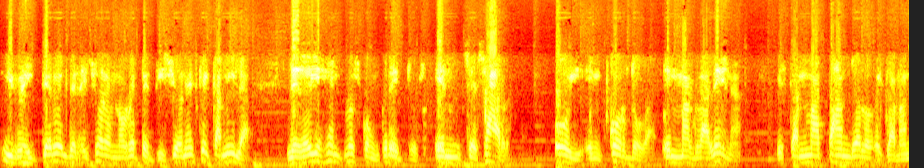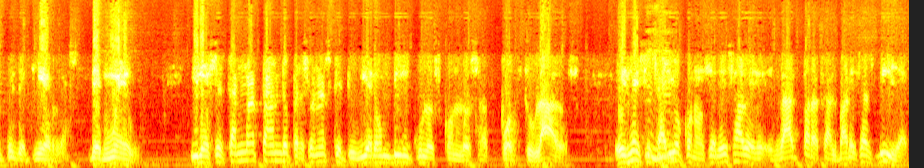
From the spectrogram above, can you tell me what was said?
y reitero el derecho a la no repetición. Es que Camila, le doy ejemplos concretos. En Cesar, hoy, en Córdoba, en Magdalena, están matando a los reclamantes de tierras, de nuevo. Y los están matando personas que tuvieron vínculos con los postulados. Es necesario conocer esa verdad para salvar esas vidas,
